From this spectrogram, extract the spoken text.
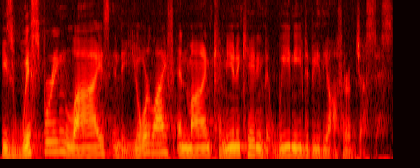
He's whispering lies into your life and mine, communicating that we need to be the author of justice.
